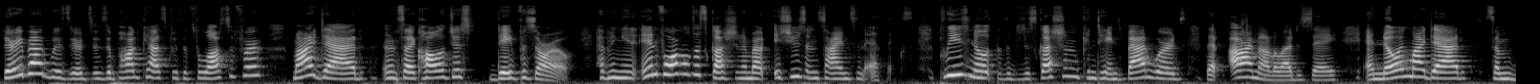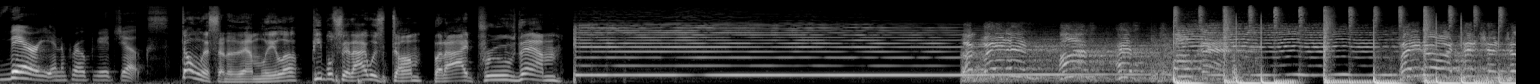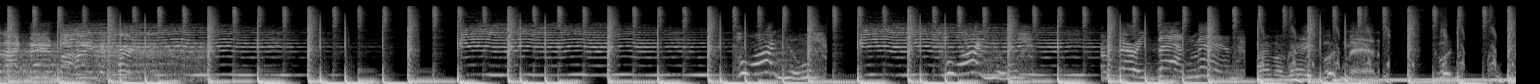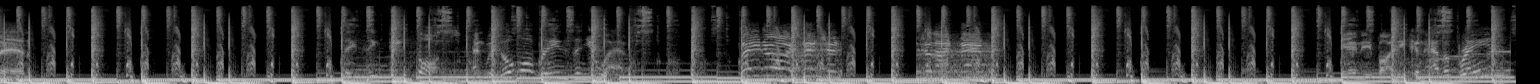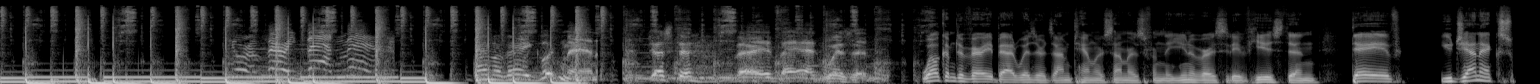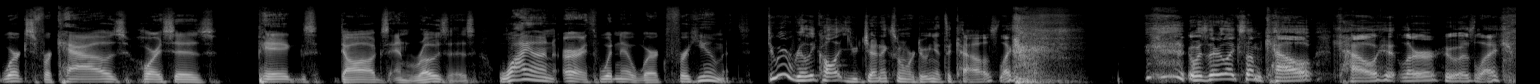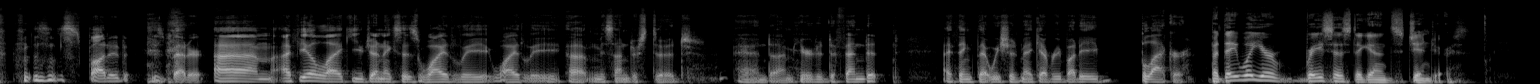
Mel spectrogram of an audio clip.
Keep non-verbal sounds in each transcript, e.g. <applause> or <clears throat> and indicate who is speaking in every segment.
Speaker 1: Very Bad Wizards is a podcast with a philosopher, my dad, and psychologist, Dave Pizarro, having an informal discussion about issues in science and ethics. Please note that the discussion contains bad words that I'm not allowed to say, and knowing my dad, some very inappropriate jokes.
Speaker 2: Don't listen to them, Leela. People said I was dumb, but I proved prove them.
Speaker 3: Wizard.
Speaker 4: Welcome to Very Bad Wizards. I'm Tamler Sommers from the University of Houston. Dave, eugenics works for cows, horses, pigs, dogs, and roses. Why on earth wouldn't it work for humans?
Speaker 5: Do we really call it eugenics when we're doing it to cows? Like, <laughs> was there like some cow cow Hitler who was like <laughs> spotted is better? Um, I feel like eugenics is widely widely uh, misunderstood, and I'm here to defend it. I think that we should make everybody blacker.
Speaker 4: But they, well, you're racist against gingers.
